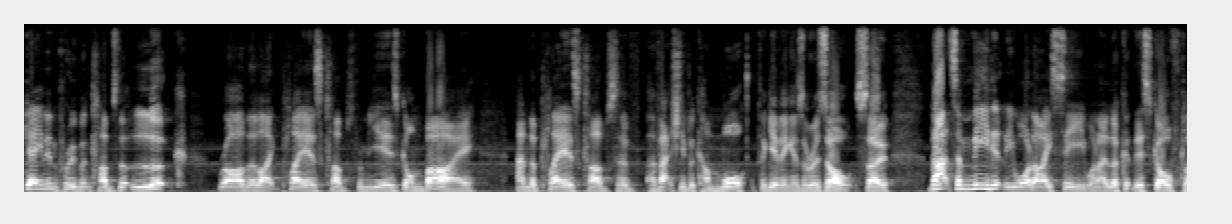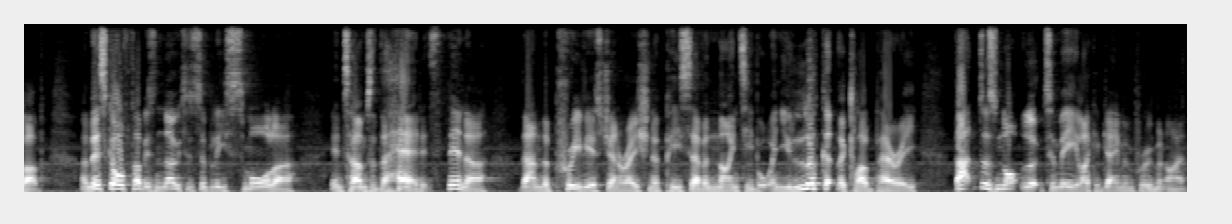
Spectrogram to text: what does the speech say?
game improvement clubs that look rather like players' clubs from years gone by, and the players' clubs have, have actually become more forgiving as a result. So that's immediately what I see when I look at this golf club. And this golf club is noticeably smaller in terms of the head, it's thinner than the previous generation of P790. But when you look at the Club Perry, that does not look to me like a game improvement iron.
